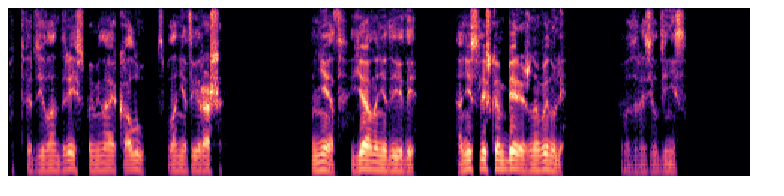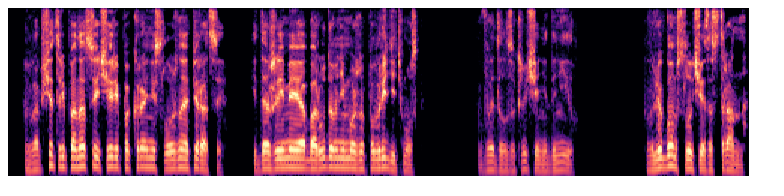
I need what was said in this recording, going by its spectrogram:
подтвердил Андрей, вспоминая Калу с планеты Ираша. Нет, явно не для еды. Они слишком бережно вынули, возразил Денис. Вообще трепанация черепа крайне сложная операция, и даже имея оборудование, можно повредить мозг, выдал заключение Даниил. В любом случае это странно.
